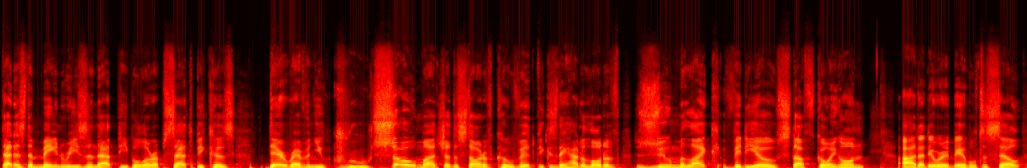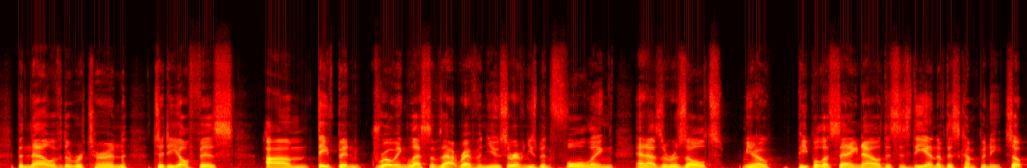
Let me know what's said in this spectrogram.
that is the main reason that people are upset because their revenue grew so much at the start of COVID because they had a lot of Zoom like video stuff going on uh, that they were able to sell. But now, with the return to the office, um, they've been growing less of that revenue. So, revenue's been falling. And as a result, you know, people are saying now this is the end of this company. So,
